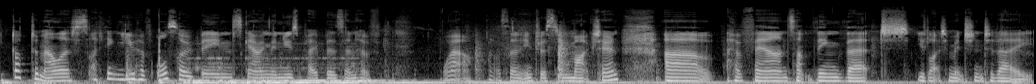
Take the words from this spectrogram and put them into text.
Dr. Malice, I think you have also been scouring the newspapers and have Wow, that was an interesting mic turn. Uh, have found something that you'd like to mention today?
